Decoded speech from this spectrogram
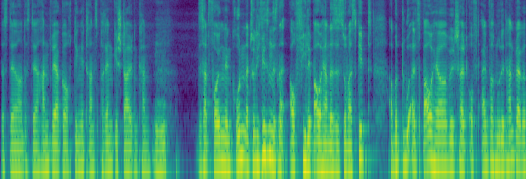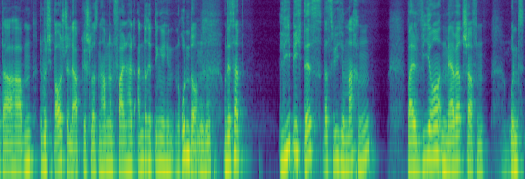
dass der, dass der Handwerker auch Dinge transparent gestalten kann. Mhm. Das hat folgenden Grund. Natürlich wissen das auch viele Bauherren, dass es sowas gibt. Aber du als Bauherr willst halt oft einfach nur den Handwerker da haben. Du willst die Baustelle abgeschlossen haben. Dann fallen halt andere Dinge hinten runter. Mhm. Und deshalb liebe ich das, was wir hier machen, weil wir einen Mehrwert schaffen. Mhm. Und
